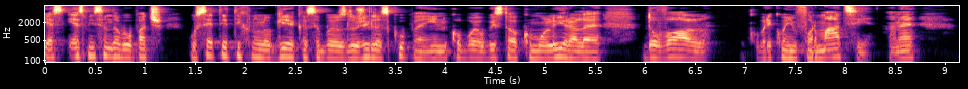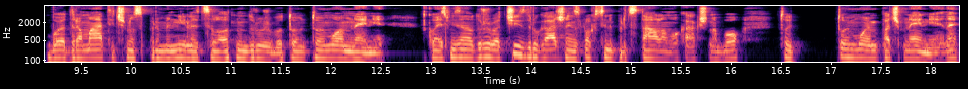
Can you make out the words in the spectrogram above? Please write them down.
Jaz, jaz mislim, da bo pač vse te tehnologije, ki se bodo zložile skupaj in ko bojo v bistvu akumulirale dovolj, ko reko, informacij, bojo dramatično spremenile celotno družbo. To, to je moje mnenje. Tako jaz mislim, da je družba čist drugačna in sploh si ne predstavljamo, kakšna bo. To, to je moje pač mnenje. Ne?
